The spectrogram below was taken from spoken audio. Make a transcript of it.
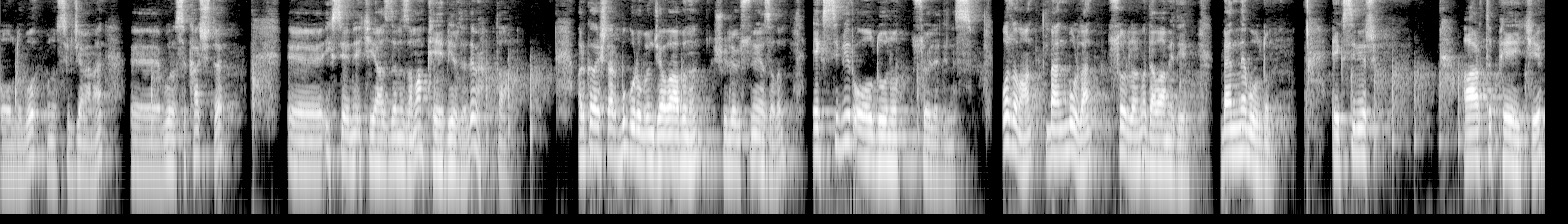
oldu bu. Bunu sileceğim hemen. E, burası kaçtı? E, x yerine 2 yazdığınız zaman P1'di değil mi? Tamam. Arkadaşlar bu grubun cevabının şöyle üstüne yazalım. Eksi 1 olduğunu söylediniz. O zaman ben buradan sorularıma devam edeyim. Ben ne buldum? Eksi 1 artı P2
